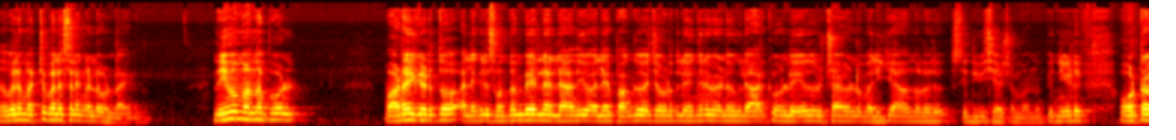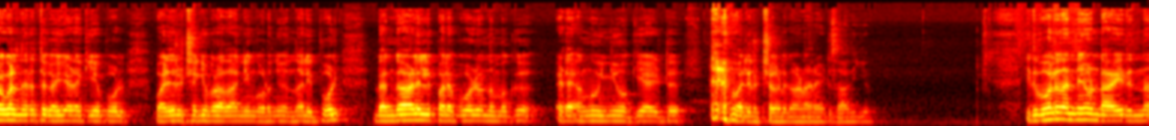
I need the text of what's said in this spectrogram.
അതുപോലെ മറ്റു പല സ്ഥലങ്ങളിലും ഉണ്ടായിരുന്നു. നിയമം വന്നപ്പോൾ വാടകയ്ക്കെടുത്തോ അല്ലെങ്കിൽ സ്വന്തം പേരിലല്ലാതെയോ അല്ലെങ്കിൽ പങ്ക് കച്ചവടത്തിലോ എങ്ങനെ വേണമെങ്കിലും ആർക്കും വേണമെങ്കിലും ഏത് റിക്ഷ വേണമെങ്കിലും വലിക്കാമെന്നുള്ളൊരു സ്ഥിതിവിശേഷം വന്നു. പിന്നീട് ഓട്ടോകൾ നിരത്ത് കൈയടക്കിയപ്പോൾ വലിയ റിക്ഷയ്ക്ക് പ്രാധാന്യം കുറഞ്ഞു. എന്നാൽ ഇപ്പോൾ ബംഗാളിൽ പലപ്പോഴും നമുക്ക് ഇട അങ്ങും ഇങ്ങും ഒക്കെ ആയിട്ട് വലിയ റിക്ഷകൾ കാണാനായിട്ട് സാധിക്കും. ഇതുപോലെ തന്നെ ഉണ്ടായിരുന്ന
